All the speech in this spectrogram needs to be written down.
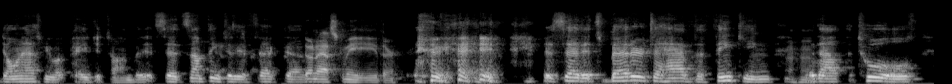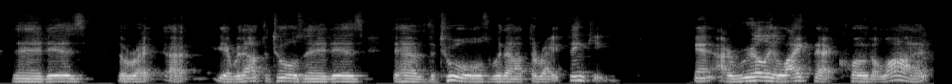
don't ask me what page it's on, but it said something to the effect of Don't ask me either. it said it's better to have the thinking mm-hmm. without the tools than it is the right uh, yeah, without the tools than it is to have the tools without the right thinking. And I really like that quote a lot.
